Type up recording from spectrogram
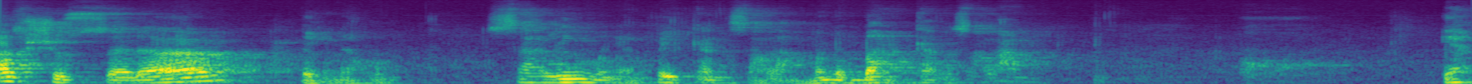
Afshus salam bainahum. Saling menyampaikan salam, menebarkan salam. Ya.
